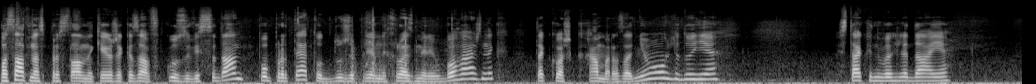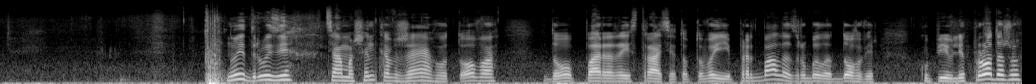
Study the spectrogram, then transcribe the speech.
Passat у нас представник, як я вже казав, в кузові седан. Попри те, тут дуже приємних розмірів багажник. Також камера заднього огляду є. Ось так він виглядає. Ну і друзі, ця машинка вже готова до перереєстрації. Тобто ви її придбали, зробили договір купівлі-продажу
